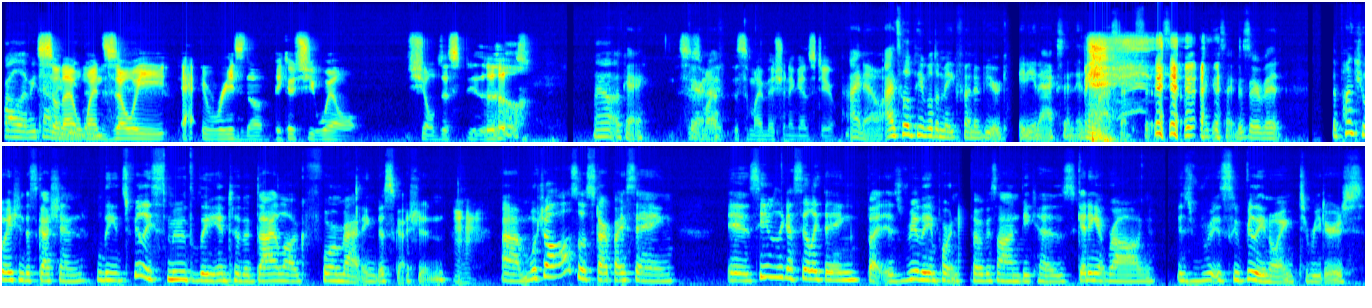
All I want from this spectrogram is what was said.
crawl every time. so I that when. Zoe reads them, because she will, she'll just. Ugh. Well, okay. This Fair is my this is my mission against you. I know. I told people to make fun of your Canadian accent in the last episode, so I guess I deserve it. The punctuation discussion leads really smoothly into the dialogue formatting discussion, Mhm. um, which I'll also start by saying is seems like a silly thing, but is really important to focus on because getting it wrong is, re- is really annoying to readers.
